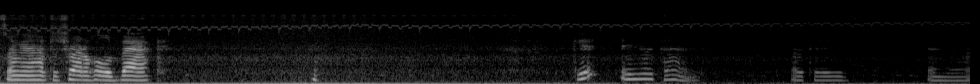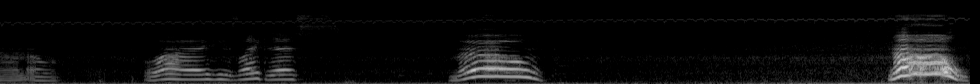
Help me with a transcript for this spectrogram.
So I'm going to have to try to hold back. Get in your pen. Okay, and I don't know why he's like this. Move! No!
